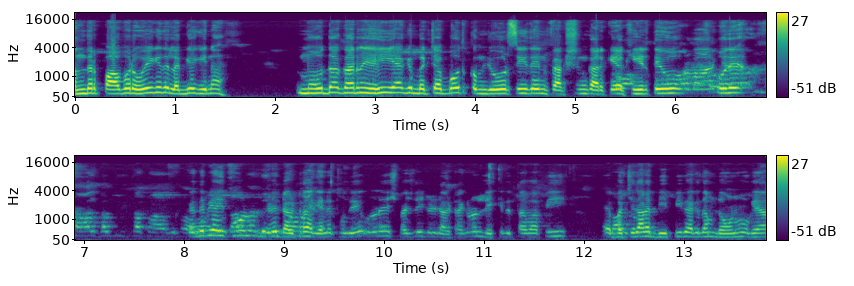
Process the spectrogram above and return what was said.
ਅੰਦਰ ਪਾਵਰ ਹੋਏਗੀ ਤੇ ਲੱਗੇਗੀ ਨਾ। ਮੌਤ ਦਾ ਕਾਰਨ ਇਹੀ ਹੈ ਕਿ ਬੱਚਾ ਬਹੁਤ ਕਮਜ਼ੋਰ ਸੀ ਤੇ ਇਨਫੈਕਸ਼ਨ ਕਰਕੇ ਅਖੀਰ ਤੇ ਉਹ ਉਹਦੇ ਕਹਿੰਦੇ ਵੀ ਇੱਥੋਂ ਜਿਹੜੇ ਡਾਕਟਰ ਹੈਗੇ ਨੇ ਇੱਥੋਂ ਦੇ ਉਹਨਾਂ ਨੇ ਸਪੈਸ਼ਲੀ ਜਿਹੜੇ ਡਾਕਟਰ ਹੈਗੇ ਉਹਨਾਂ ਨੇ ਲਿਖ ਕੇ ਦਿੱਤਾ ਵਾ ਵੀ ਇਹ ਬੱਚੇ ਦਾ ਬੀਪੀ ਵੀ ਇੱਕਦਮ ਡਾਊਨ ਹੋ ਗਿਆ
